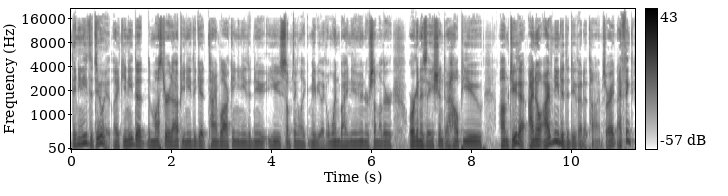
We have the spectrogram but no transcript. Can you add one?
then you need to do it. Like you need to, to, muster it up. You need to get time blocking. You need to use something like maybe like a Win by Noon or some other organization to help you um, do that. I know I've needed to do that at times, right? I think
